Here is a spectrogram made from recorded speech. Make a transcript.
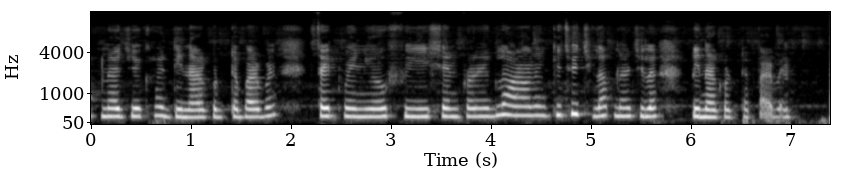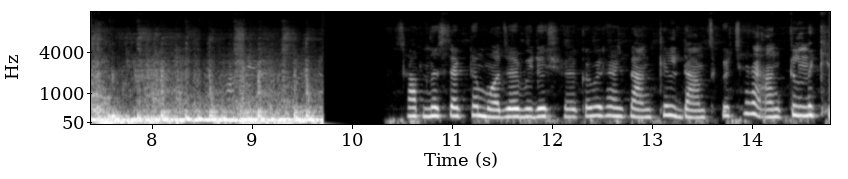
আপনারা যে এখানে ডিনার করতে পারবেন সেট মেনিউ ফিশ অ্যান্ড এগুলো আর অনেক কিছুই ছিল, আপনারা ছিল ডিনার করতে পারবেন। আপনার সাথে একটা মজার ভিডিও শেয়ার করব। এখানে একটা আঙ্কেল ডান্স করছে। হ্যাঁ আঙ্কেল নাকি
